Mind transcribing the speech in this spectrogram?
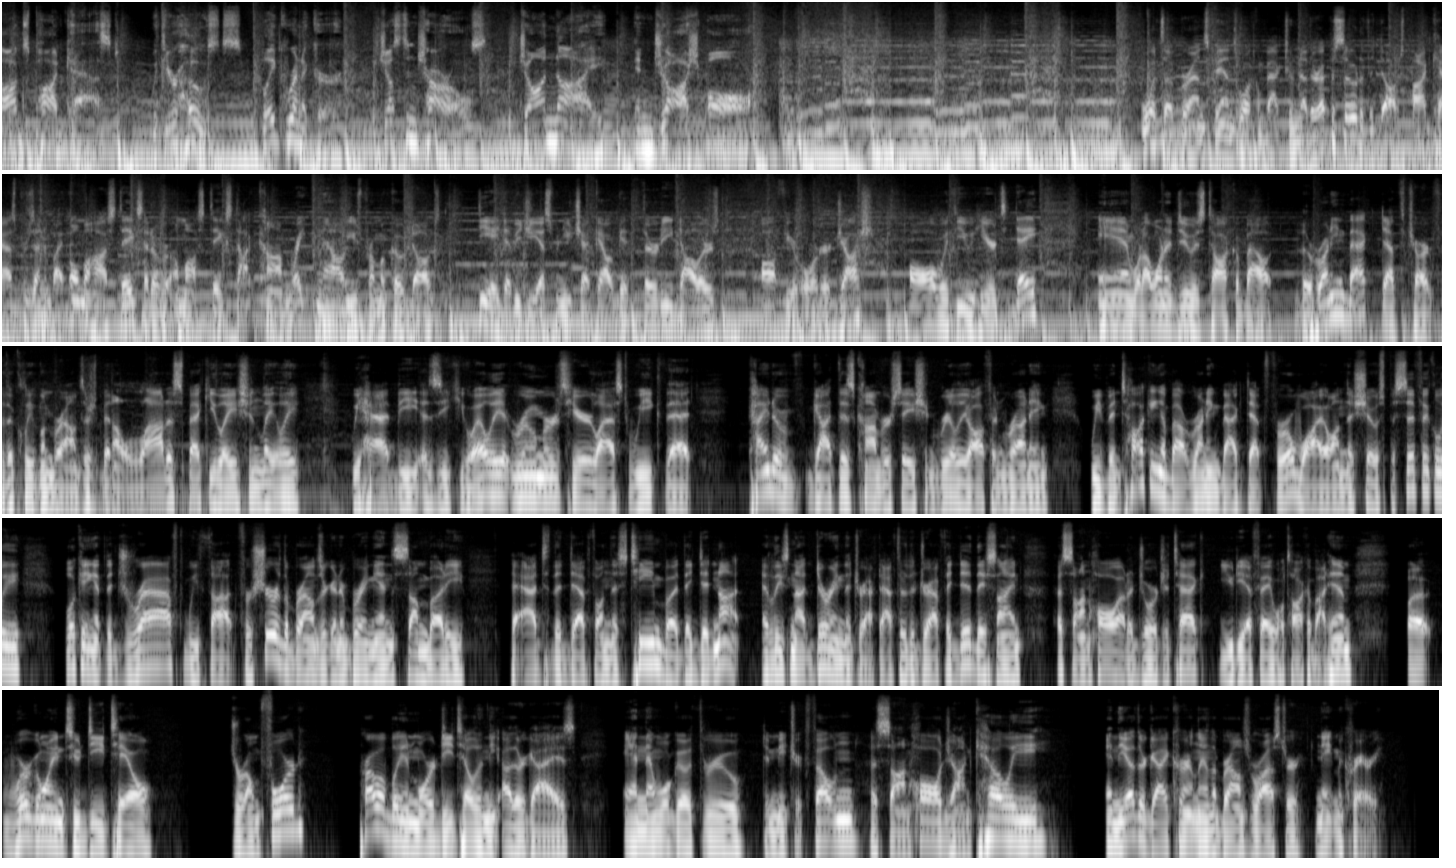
Dawgs Podcast with your hosts, Blake Renaker, Justin Charles, John Nye, and Josh All. What's up, Browns fans? Welcome back to another episode of the Dawgs Podcast presented by Omaha Steaks. Head over to omahasteaks.com right now. Use promo code DAWGS, D A W G S, when you check out. Get $30 off your order. Josh, all with you here today. And what I want to do is talk about the running back depth chart for the Cleveland Browns. There's been a lot of speculation lately. We had the Ezekiel Elliott rumors here last week that kind of got this conversation really off and running. We've been talking about running back depth for a while on the show specifically. Looking at the draft, we thought for sure the Browns are going to bring in somebody to add to the depth on this team, but they did not, at least not during the draft. After the draft, they did. They signed Hassan Hall out of Georgia Tech, UDFA. We'll talk about him. But we're going to detail Jerome Ford, probably in more detail than the other guys. And then we'll go through Demetric Felton, Hassan Hall, John Kelly, and the other guy currently on the Browns roster, Nate McCrary.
